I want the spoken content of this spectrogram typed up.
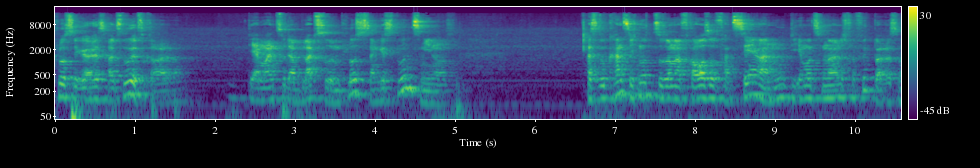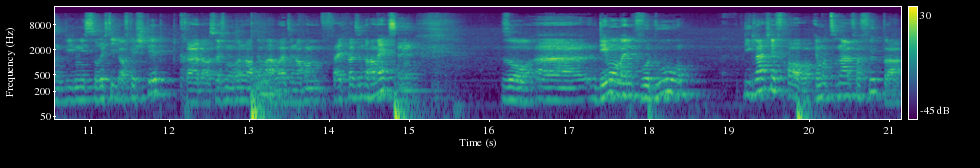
plussiger ist als du jetzt gerade. der meinst du, da bleibst du im Plus, dann gehst du ins Minus. Also du kannst dich nur zu so einer Frau so verzehren, die emotional nicht verfügbar ist und die nicht so richtig auf dich steht, gerade aus welchen Gründen auch immer, weil sie noch, am, vielleicht weil sie noch am sind. So, äh, in dem Moment, wo du die gleiche Frau emotional verfügbar,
